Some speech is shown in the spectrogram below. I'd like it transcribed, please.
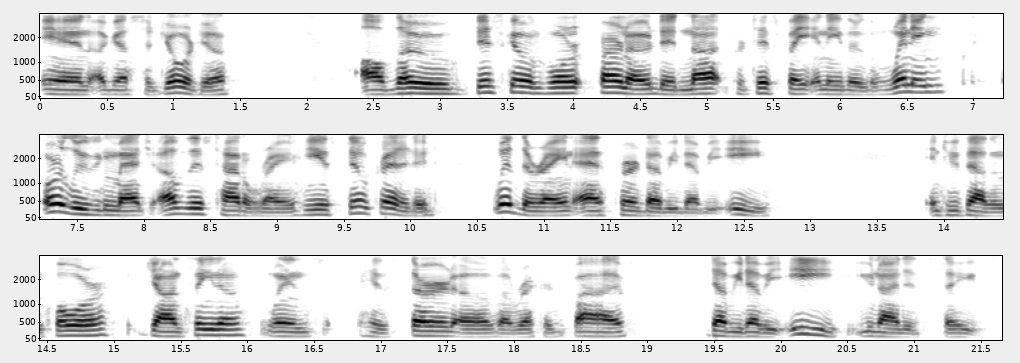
in Augusta, Georgia. Although Disco Inferno did not participate in either the winning or losing match of this title reign, he is still credited with the reign as per WWE. In 2004, John Cena wins his third of a record five WWE United States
